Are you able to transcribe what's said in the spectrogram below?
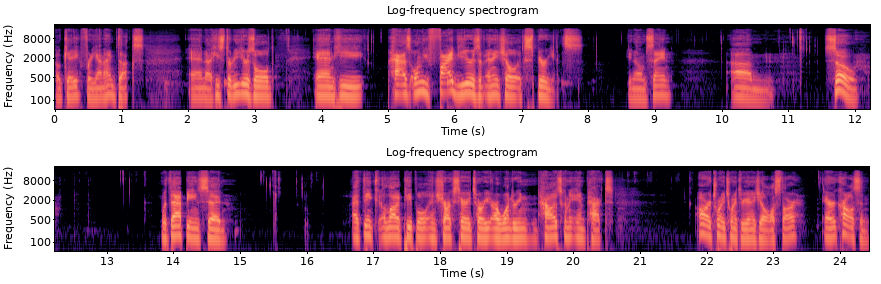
okay, for the Anaheim Ducks. And uh, he's 30 years old and he has only five years of NHL experience. You know what I'm saying? Um, so, with that being said, I think a lot of people in Sharks territory are wondering how it's going to impact our 2023 NHL All Star, Erik Karlsson.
